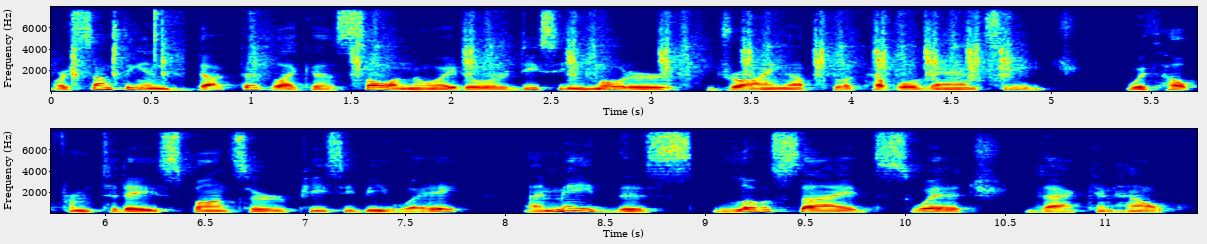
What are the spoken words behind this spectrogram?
or something inductive like a solenoid or DC motor drawing up to a couple of amps each. With help from today's sponsor PCBWay, I made this low side switch that can help.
